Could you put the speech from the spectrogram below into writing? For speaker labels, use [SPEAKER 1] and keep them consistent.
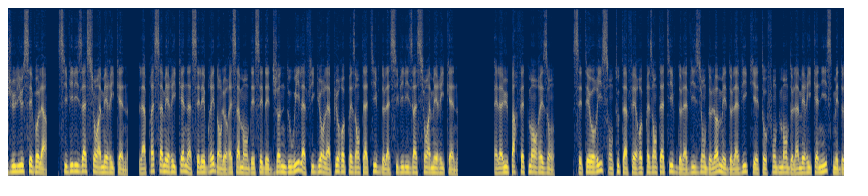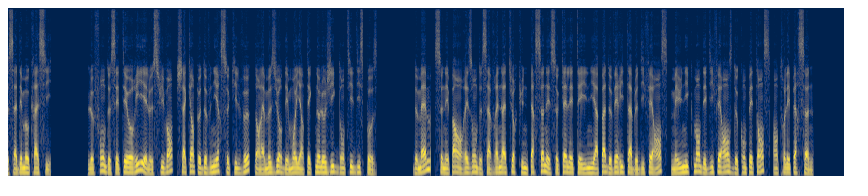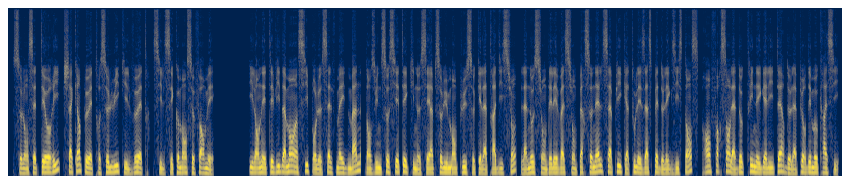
[SPEAKER 1] Julius Evola. Civilisation américaine. La presse américaine a célébré dans le récemment décédé John Dewey la figure la plus représentative de la civilisation américaine. Elle a eu parfaitement raison. Ces théories sont tout à fait représentatives de la vision de l'homme et de la vie qui est au fondement de l'américanisme et de sa démocratie. Le fond de ces théories est le suivant, chacun peut devenir ce qu'il veut, dans la mesure des moyens technologiques dont il dispose. De même, ce n'est pas en raison de sa vraie nature qu'une personne est ce qu'elle est et il n'y a pas de véritable différence, mais uniquement des différences de compétences entre les personnes. Selon cette théorie, chacun peut être celui qu'il veut être, s'il sait comment se former. Il en est évidemment ainsi pour le self-made man, dans une société qui ne sait absolument plus ce qu'est la tradition, la notion d'élévation personnelle s'applique à tous les aspects de l'existence, renforçant la doctrine égalitaire de la pure démocratie.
